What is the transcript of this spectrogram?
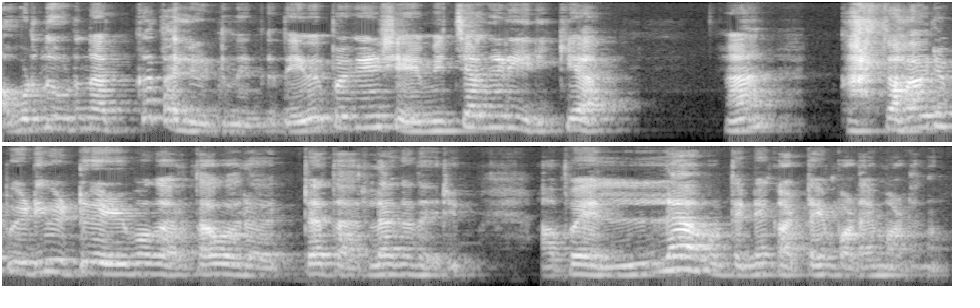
അവിടുന്ന് ഇവിടുന്ന് ഒക്കെ തല്ല് നിൽക്കുക നിങ്ങൾക്ക് ദൈവം ഇപ്പോഴെങ്കിലും ക്ഷമിച്ച് അങ്ങോട്ട് ഇരിക്കുക ആ? കർത്താവിന്റെ പിടി വിട്ട് കഴിയുമ്പോൾ കർത്താവ് ഒരൊറ്റ തരലങ്ങ് തരും. അപ്പോൾ എല്ലാ കുട്ടിന്റെയും കട്ടയും പടയും മടങ്ങും.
